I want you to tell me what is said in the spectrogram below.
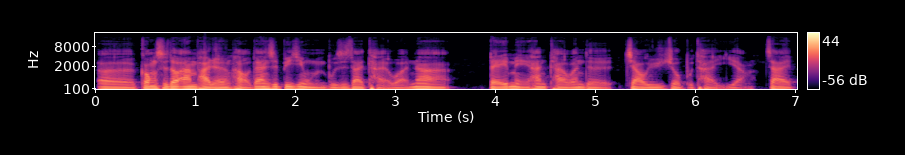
呃公司都安排的很好，但是毕竟我们不是在台湾。那北美和台湾的教育就不太一样，在。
